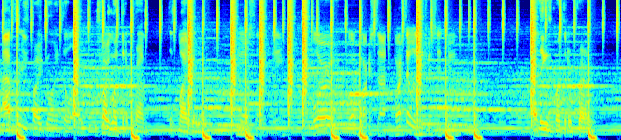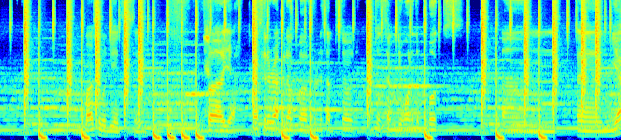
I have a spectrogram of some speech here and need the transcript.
after he's probably going to like he's probably going to the Prem. That's my opinion. Most likely, or or Barca. Barca was interested too. I think he's going to the Prem. Barca would be interesting. But yeah, that's gonna wrap it up uh, for this episode. Episode 71 of the books. Um, and yeah,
